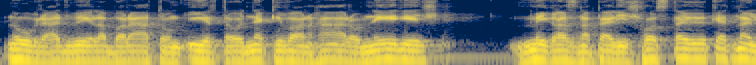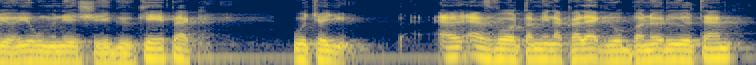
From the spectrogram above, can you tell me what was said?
Nógrád Béla barátom írta, hogy neki van három-négy, és még aznap el is hozta őket, nagyon jó minőségű képek, úgyhogy ez volt, aminek a legjobban örültem.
